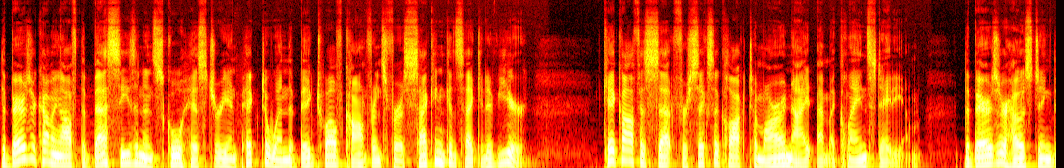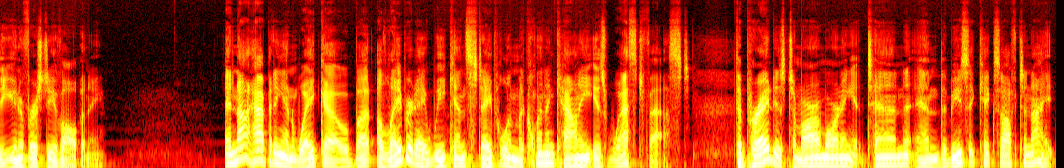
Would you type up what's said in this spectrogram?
The Bears are coming off the best season in school history and picked to win the Big 12 Conference for a second consecutive year. Kickoff is set for 6 o'clock tomorrow night at McLane Stadium. The Bears are hosting the University of Albany. And not happening in Waco, but a Labor Day weekend staple in McLennan County is Westfest. The parade is tomorrow morning at 10, and the music kicks off tonight.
